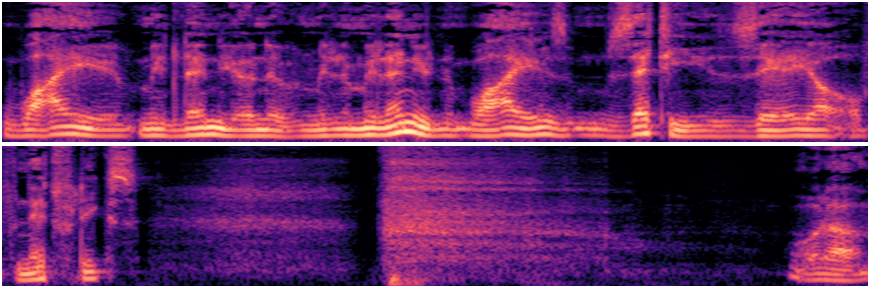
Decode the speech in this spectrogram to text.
Y, Millennium, Millennium Y, SETI-Serie auf Netflix. Oder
